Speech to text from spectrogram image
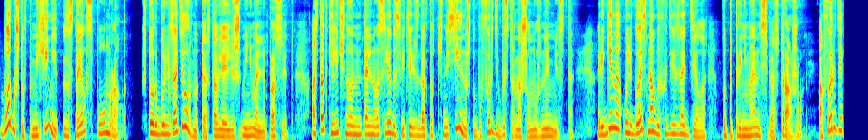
Благо, что в помещении застоялся полумрак. Шторы были задернуты, оставляя лишь минимальный просвет. Остатки личного ментального следа светились достаточно сильно, чтобы Ферди быстро нашел нужное место. Регина улеглась на выходе из отдела, будто принимая на себя стражу – а Ферди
